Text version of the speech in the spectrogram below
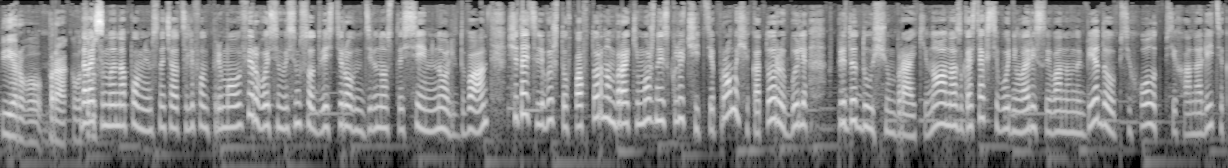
первого брака. Вот Давайте рас... мы напомним сначала телефон прямого эфира 8 800 200 ровно 9702. Считаете ли вы, что в повторном браке можно исключить те промахи, которые были в предыдущем браке? Ну, а у нас в гостях сегодня Лариса Ивановна Бедова, психолог, психоаналитик.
